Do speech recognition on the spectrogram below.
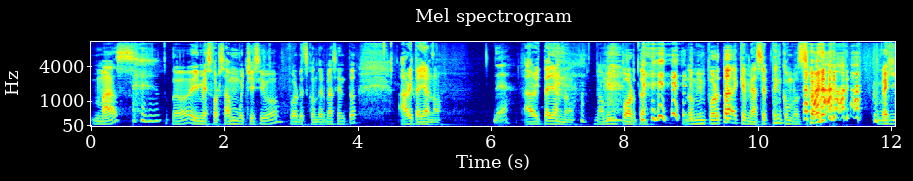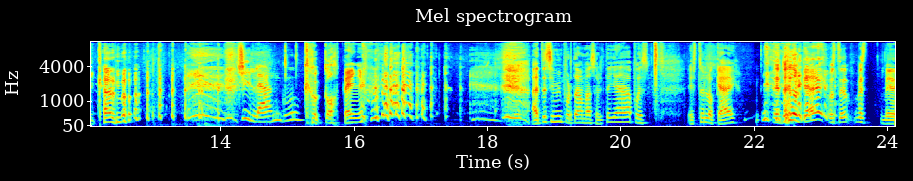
más, ¿no? Y me esforzaba muchísimo por esconder mi acento. Ahorita ya no. Ya. Ahorita ya no. No me importa. No me importa que me acepten como soy. Mexicano. Chilango. co- Costeño. Antes sí me importaba más. Ahorita ya, pues, esto es lo que hay. Esto es lo que hay. Usted me, me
